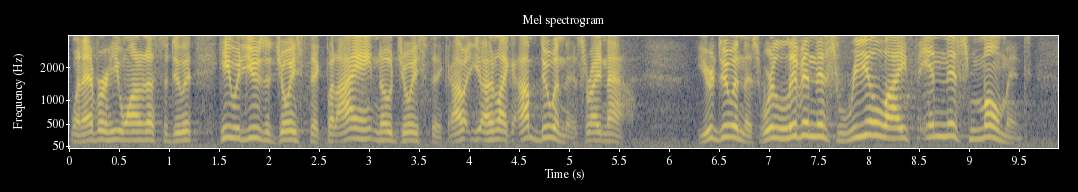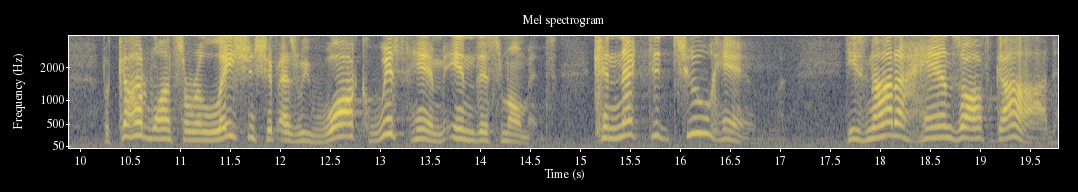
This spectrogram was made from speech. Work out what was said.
whenever He wanted us to do it, He would use a joystick, but I ain't no joystick. I, I'm like, I'm doing this right now. You're doing this. We're living this real life in this moment. But God wants a relationship as we walk with Him in this moment, connected to Him. He's not a hands off God,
